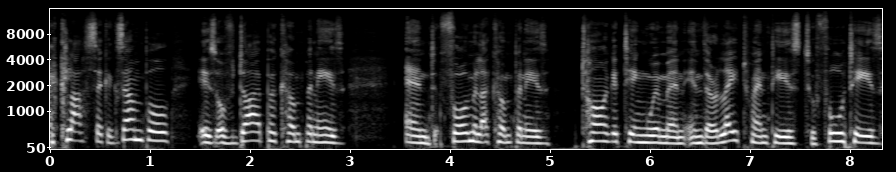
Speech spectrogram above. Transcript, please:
A classic example is of diaper companies and formula companies targeting women in their late 20s to 40s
